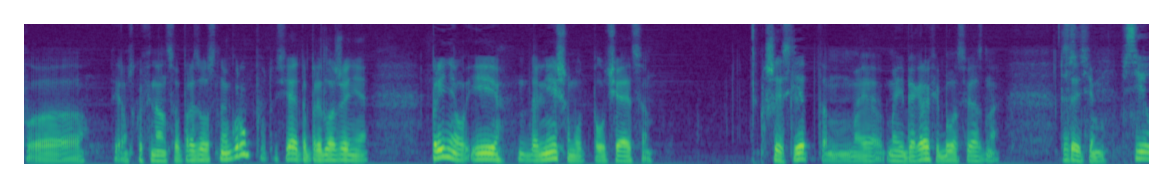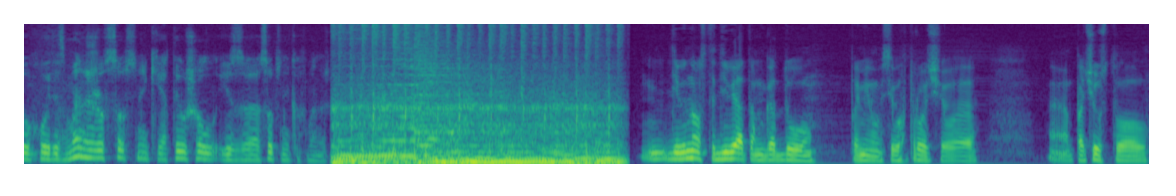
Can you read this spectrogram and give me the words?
в Пермскую финансово-производственную группу, то есть я это предложение принял, и в дальнейшем, вот получается, 6 лет там, моя, моей биографии было связано то с этим. Все уходят из менеджеров собственники, а ты ушел из э, собственников менеджеров. В 99 году, помимо всего прочего, э, почувствовал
